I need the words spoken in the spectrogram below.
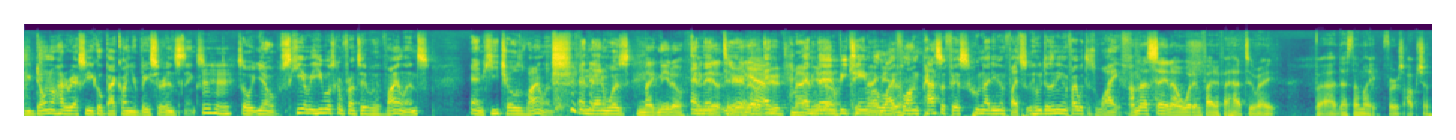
you don't know how to react, so you go back on your baser instincts. Mm-hmm. So you know he he was confronted with violence, and he chose violence, and then was Magneto. and Magneto then taking yeah, it and, dude. and then Team became a lifelong pacifist who not even fights who doesn't even fight with his wife. I'm not saying I wouldn't fight if I had to, right? But that's not my first option.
